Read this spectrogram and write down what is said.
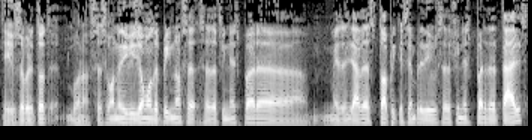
Sí, sobretot, bueno, la segona divisió molt de pic, no? Se, se defineix per, uh, més enllà del tòpic que sempre diu, se defineix per detalls,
